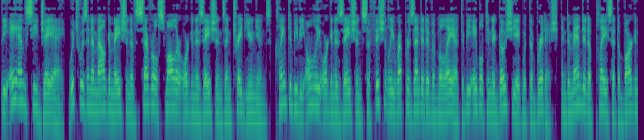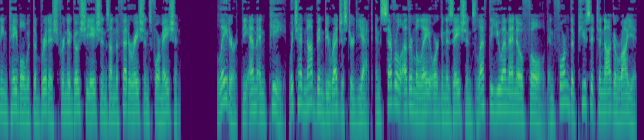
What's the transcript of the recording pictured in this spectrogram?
The AMCJA, which was an amalgamation of several smaller organizations and trade unions, claimed to be the only organization sufficiently representative of Malaya to be able to negotiate with the British, and demanded a place at the bargaining table with the British for negotiations on the Federation's formation. Later, the MNP which had not been deregistered yet and several other Malay organizations left the UMNO fold and formed the Pusat Tenaga Rakyat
